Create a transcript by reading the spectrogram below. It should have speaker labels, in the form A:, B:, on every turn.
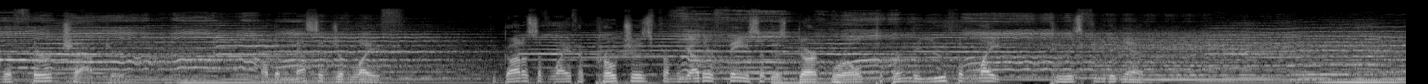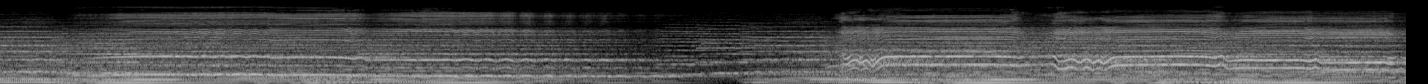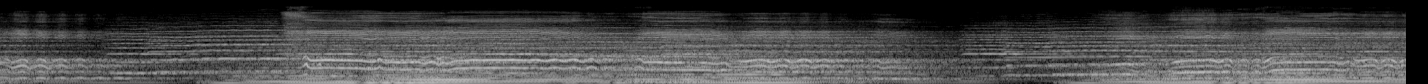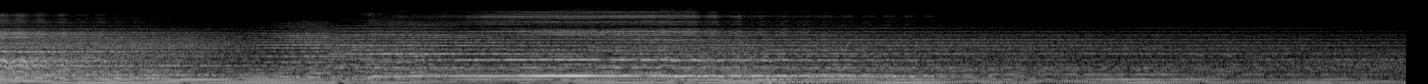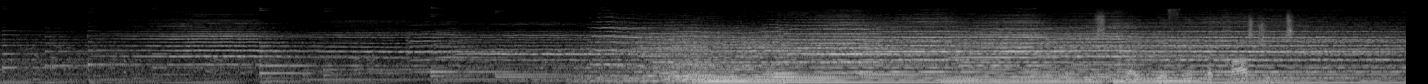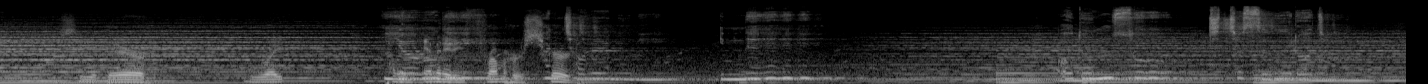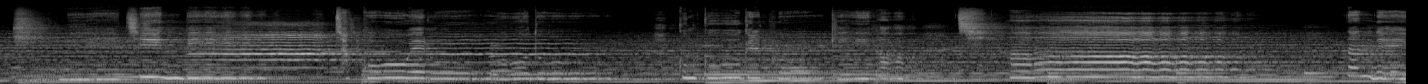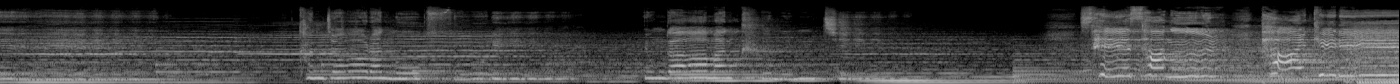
A: the third chapter called The Message of Life. The goddess of life approaches from the other face of this dark world to bring the youth of light to his feet again. light coming, emanating from her skirt.
B: 간절한 목소리 용감한 그 몸짓. 세상을 밝히리.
